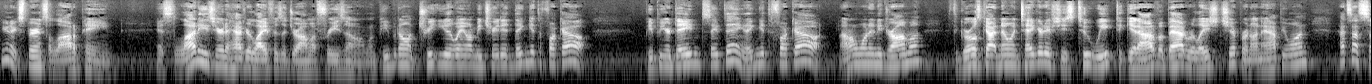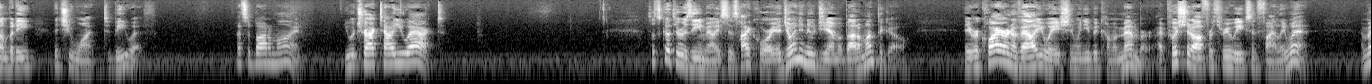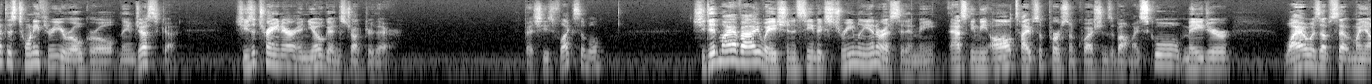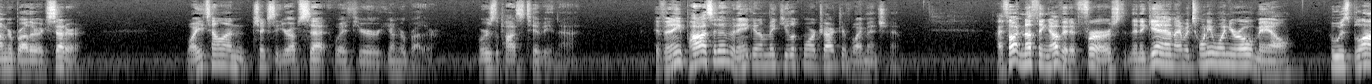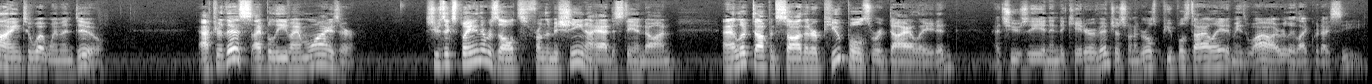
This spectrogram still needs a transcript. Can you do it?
you're going to experience a lot of pain. It's a lot easier to have your life as a drama free zone. When people don't treat you the way you want to be treated, they can get the fuck out. People you're dating, same thing. They can get the fuck out. I don't want any drama. If the girl's got no integrity, if she's too weak to get out of a bad relationship or an unhappy one, that's not somebody that you want to be with. That's the bottom line. You attract how you act. So let's go through his email. He says, Hi, Corey. I joined a new gym about a month ago. They require an evaluation when you become a member. I pushed it off for three weeks and finally went. I met this 23 year old girl named Jessica. She's a trainer and yoga instructor there. Bet she's flexible. She did my evaluation and seemed extremely interested in me, asking me all types of personal questions about my school, major, why I was upset with my younger brother, etc. Why are you telling chicks that you're upset with your younger brother? Where's the positivity in that? If it ain't positive, it ain't going to make you look more attractive, why mention it? I thought nothing of it at first. Then again, I'm a 21 year old male who is blind to what women do. After this, I believe I am wiser. She was explaining the results from the machine I had to stand on, and I looked up and saw that her pupils were dilated. That's usually an indicator of interest. When a girl's pupils dilate, it means, wow, I really like what I see.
